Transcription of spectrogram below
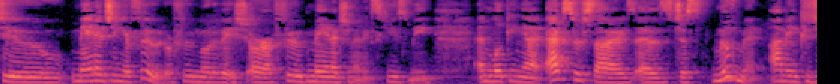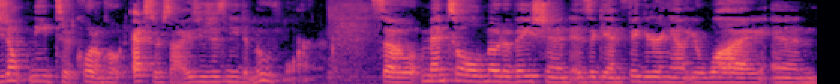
to managing your food or food motivation or food management, excuse me, and looking at exercise as just movement. I mean, because you don't need to quote unquote exercise, you just need to move more. So, mental motivation is again figuring out your why and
